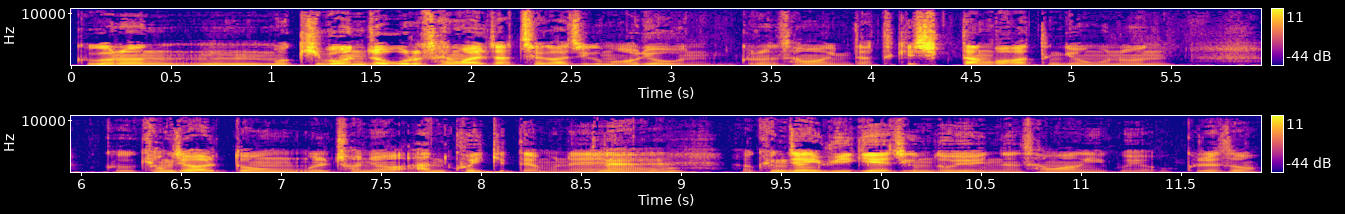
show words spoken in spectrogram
그거는 음, 뭐 기본적으로 생활 자체가 지금 어려운 그런 상황입니다. 특히 식당과 같은 경우는 그 경제 활동을 전혀 않고 있기 때문에 네. 굉장히 위기에 지금 놓여 있는 상황이고요. 그래서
